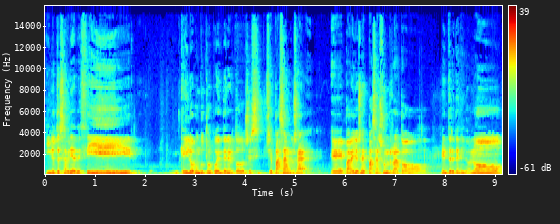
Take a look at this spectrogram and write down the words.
y no te sabría decir qué hilo conductor pueden tener todos. Es- se pasan, o sea, eh, para ellos es pasarse un rato entretenido, no,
